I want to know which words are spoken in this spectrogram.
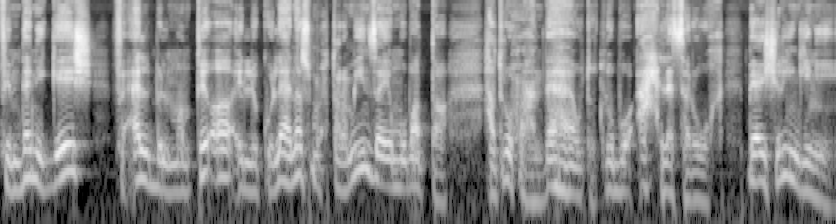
في ميدان الجيش في قلب المنطقة اللي كلها ناس محترمين زي أم بطة. هتروحوا عندها وتطلبوا أحلى صاروخ ب 20 جنيه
